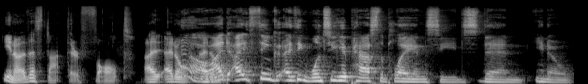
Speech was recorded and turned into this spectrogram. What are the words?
you know that's not their fault. I, I don't. no, I don't I, I think I think once you get past the play-in seeds, then you know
